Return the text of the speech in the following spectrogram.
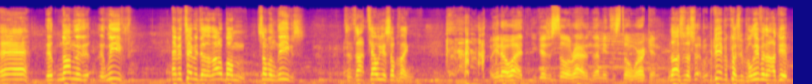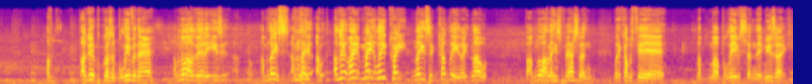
Uh, they, normally they, leave. Every time we do an album, someone leaves. Does that tell you something? Well, you know what? You guys are still around, and that means it's still working. No, so that's- we do it because we believe in it. I do it. I do it because I believe in it. I'm not a very easy. I'm nice. I'm nice. I might look quite nice and cuddly right now, but I'm not a nice person when it comes to uh, my, my beliefs and the music.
